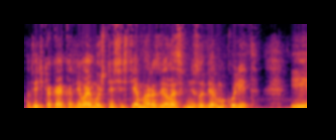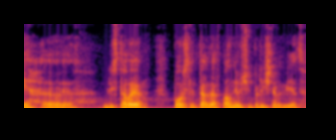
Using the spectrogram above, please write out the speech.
Вот видите, какая корневая мощная система. Развилась внизу вермукулит. И э, листовая поросль тогда вполне очень прилично выглядит.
